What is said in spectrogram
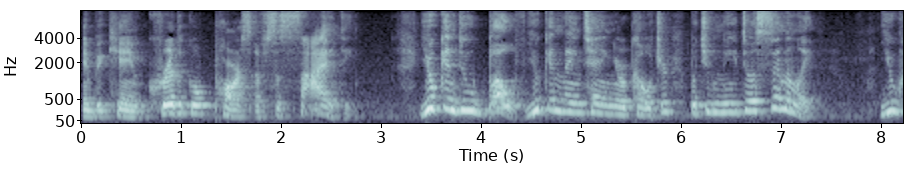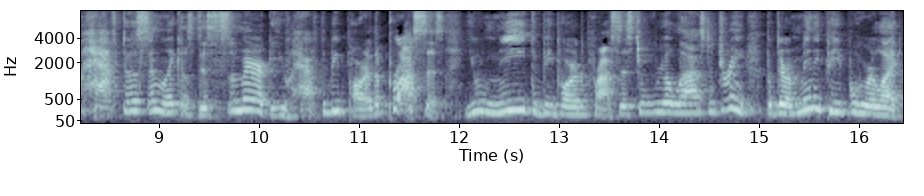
and became critical parts of society. You can do both. You can maintain your culture, but you need to assimilate. You have to assimilate because this is America. You have to be part of the process. You need to be part of the process to realize the dream. But there are many people who are like,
